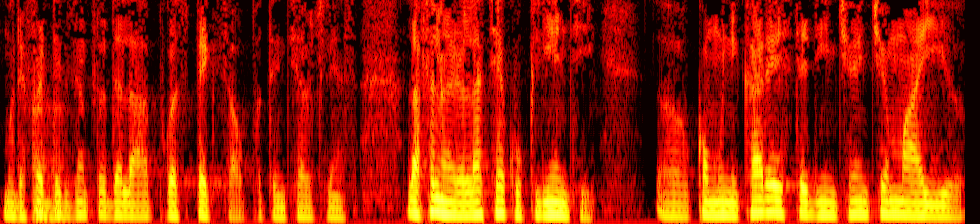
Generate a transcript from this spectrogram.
Mă refer, Aha. de exemplu, de la prospect sau potențial clienți. La fel, în relația cu clienții, uh, comunicarea este din ce în ce mai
